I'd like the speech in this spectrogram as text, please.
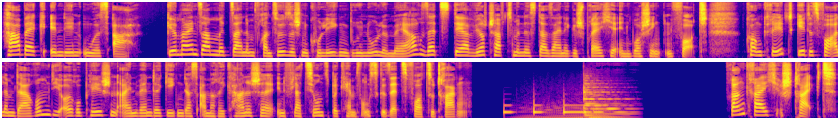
Habeck in den USA. Gemeinsam mit seinem französischen Kollegen Bruno Le Maire setzt der Wirtschaftsminister seine Gespräche in Washington fort. Konkret geht es vor allem darum, die europäischen Einwände gegen das amerikanische Inflationsbekämpfungsgesetz vorzutragen. Frankreich streikt.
